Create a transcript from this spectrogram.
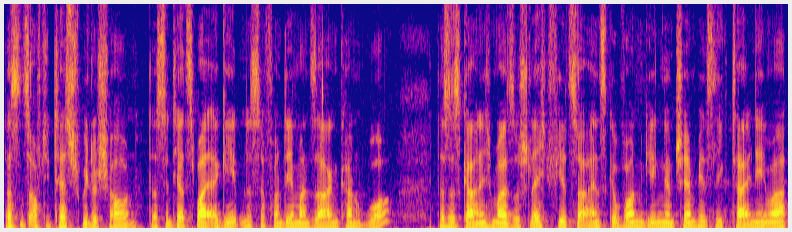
Lass uns auf die Testspiele schauen. Das sind ja zwei Ergebnisse, von denen man sagen kann, wow, das ist gar nicht mal so schlecht. 4 zu 1 gewonnen gegen den Champions League-Teilnehmer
